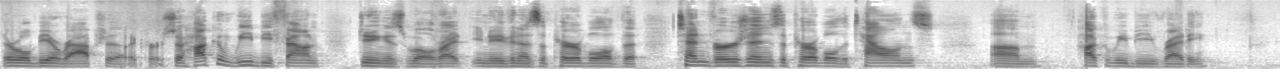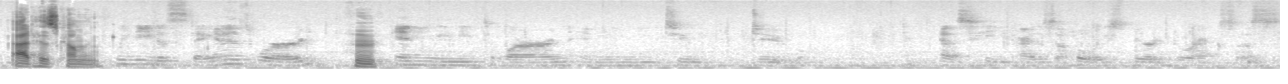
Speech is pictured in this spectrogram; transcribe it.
there will be a rapture that occurs. So how can we be found doing His will, right? You know, even as the parable of the ten virgins, the parable of the talents, um, how can we be ready at His coming? We need to stay in His Word, Hmm. and we need to learn, and we need to do as He, as the Holy Spirit directs us,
